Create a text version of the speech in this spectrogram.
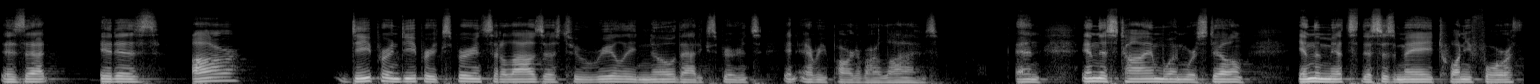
is that it is our deeper and deeper experience that allows us to really know that experience in every part of our lives. And in this time when we're still in the midst, this is May 24th,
